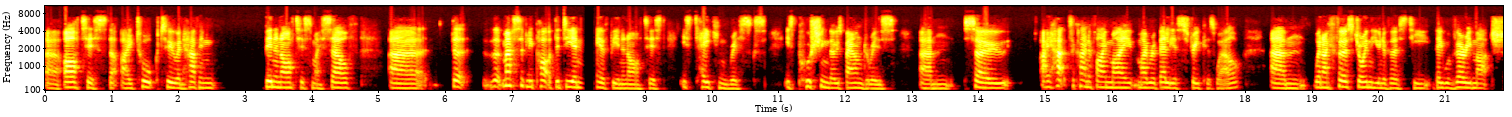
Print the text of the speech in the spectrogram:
uh, artists that I talk to, and having been an artist myself, uh, that that massively part of the DNA of being an artist is taking risks, is pushing those boundaries. Um, so I had to kind of find my my rebellious streak as well. Um, when I first joined the university, they were very much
